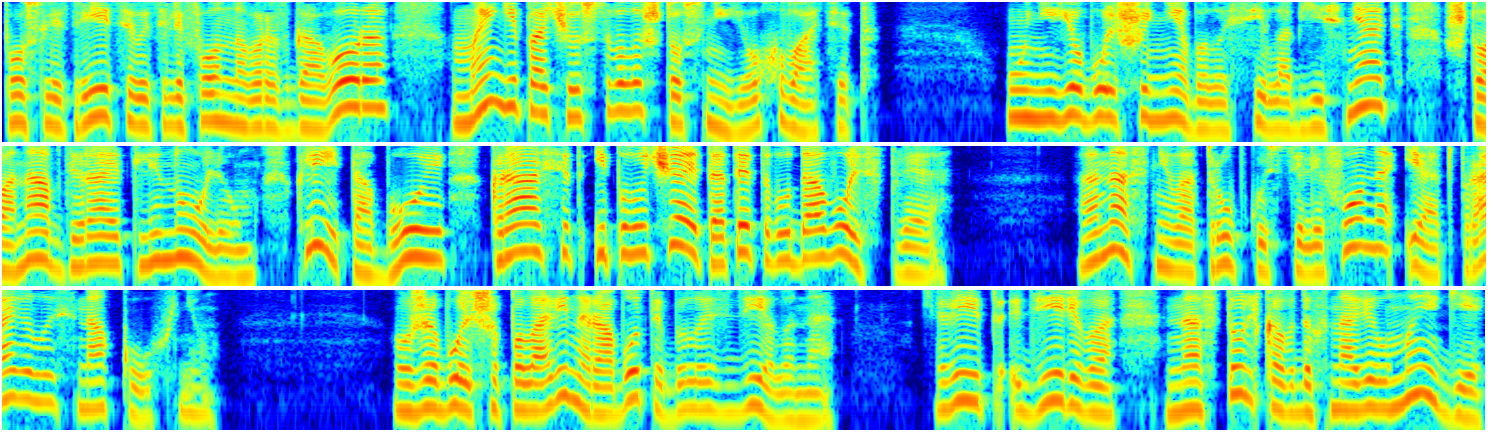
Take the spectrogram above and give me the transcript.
После третьего телефонного разговора Мэгги почувствовала, что с нее хватит. У нее больше не было сил объяснять, что она обдирает линолеум, клеит обои, красит и получает от этого удовольствие. Она сняла трубку с телефона и отправилась на кухню. Уже больше половины работы было сделано. Вид дерева настолько вдохновил Мэгги,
